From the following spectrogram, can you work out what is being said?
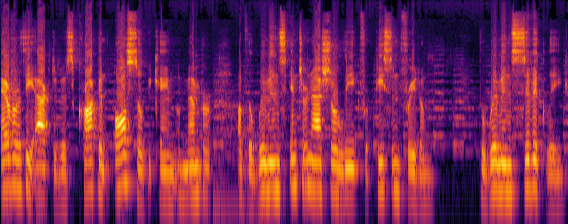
Ever the activist, Crockin also became a member of the Women's International League for Peace and Freedom, the Women's Civic League,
